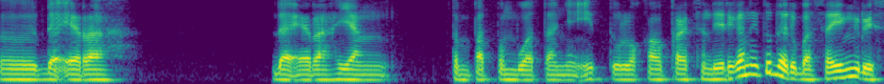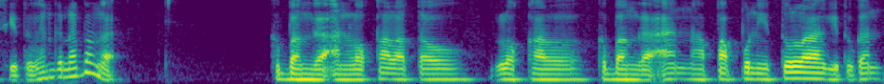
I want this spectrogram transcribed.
eh, daerah daerah yang tempat pembuatannya itu. Lokal pride sendiri kan itu dari bahasa Inggris gitu kan. Kenapa nggak kebanggaan lokal atau lokal kebanggaan apa pun itulah gitu kan?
